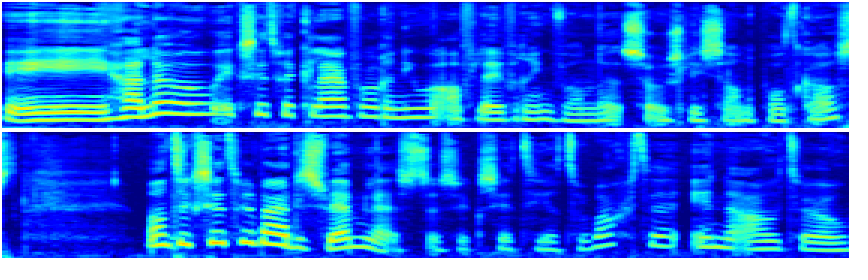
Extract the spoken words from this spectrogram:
Hey, hallo. Ik zit weer klaar voor een nieuwe aflevering van de Socialist podcast. Want ik zit weer bij de zwemles. Dus ik zit hier te wachten in de auto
